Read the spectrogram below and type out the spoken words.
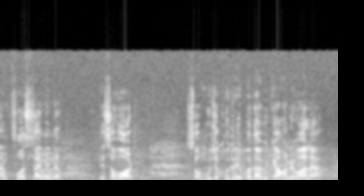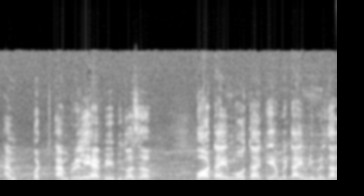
I'm first time in this award. So मुझे खुद नहीं पता भी क्या होने वाला है I am but I am really happy because बहुत टाइम होता है कि हमें टाइम नहीं मिलता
